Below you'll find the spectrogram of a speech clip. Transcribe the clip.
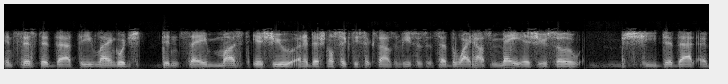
insisted that the language didn't say must issue an additional 66,000 visas. It said the White House may issue. So she did that, at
